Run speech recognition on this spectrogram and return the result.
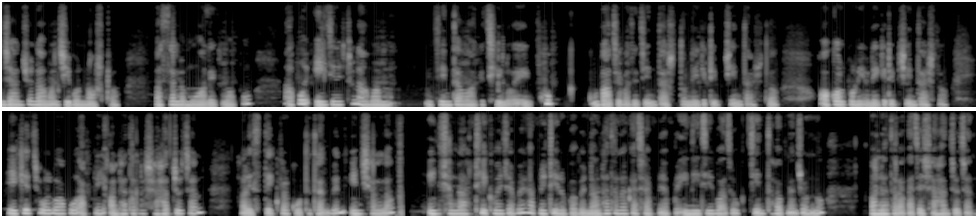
যার জন্য আমার জীবন নষ্ট। আসসালামু আলাইকুম আপু। আপু, এই জিনিসটা না আমার চিন্তাও আগে ছিল। এই খুব বাজে বাজে চিন্তা আসতো নেগেটিভ চিন্তা আসতো, অকল্পনীয় নেগেটিভ চিন্তা আসতো। এই ক্ষেত্রে বলব আপু, আপনি আল্লাহ তাআলার সাহায্য চান আর ইস্তেগফার করতে থাকবেন, ইনশাল্লাহ। ইনশাল্লাহ ঠিক হয়ে যাবে। আপনি টেরও পাবেন আল্লাহ তালার কাছে আপনি আপনার এই চিন্তা ভাবনার জন্য আল্লাহ তাআলার কাছে সাহায্য চান।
